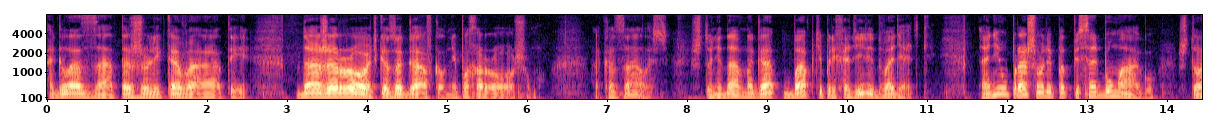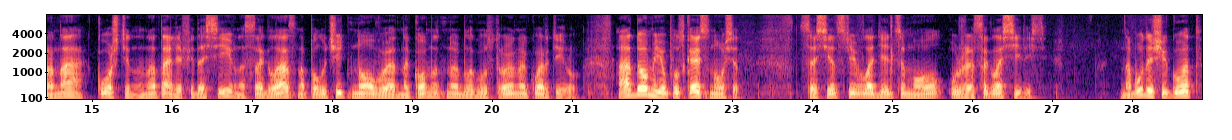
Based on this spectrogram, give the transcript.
а глаза-то жуликоватые. Даже Родька загавкал не по-хорошему. Оказалось, что недавно бабке приходили два дядьки. Они упрашивали подписать бумагу, что она, Коштина Наталья Федосеевна, согласна получить новую однокомнатную благоустроенную квартиру, а дом ее пускай сносят. Соседские владельцы, мол, уже согласились. На будущий год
